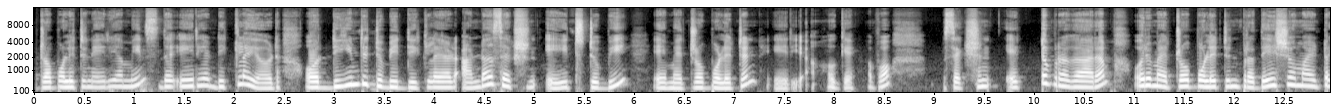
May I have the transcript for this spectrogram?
metropolitan area means the area declared or deemed to be declared under section eight to be a metropolitan area okay അപ്പോൾ സെക്ഷൻ എട്ട് പ്രകാരം ഒരു മെട്രോപൊളിറ്റൻ പ്രദേശവുമായിട്ട്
